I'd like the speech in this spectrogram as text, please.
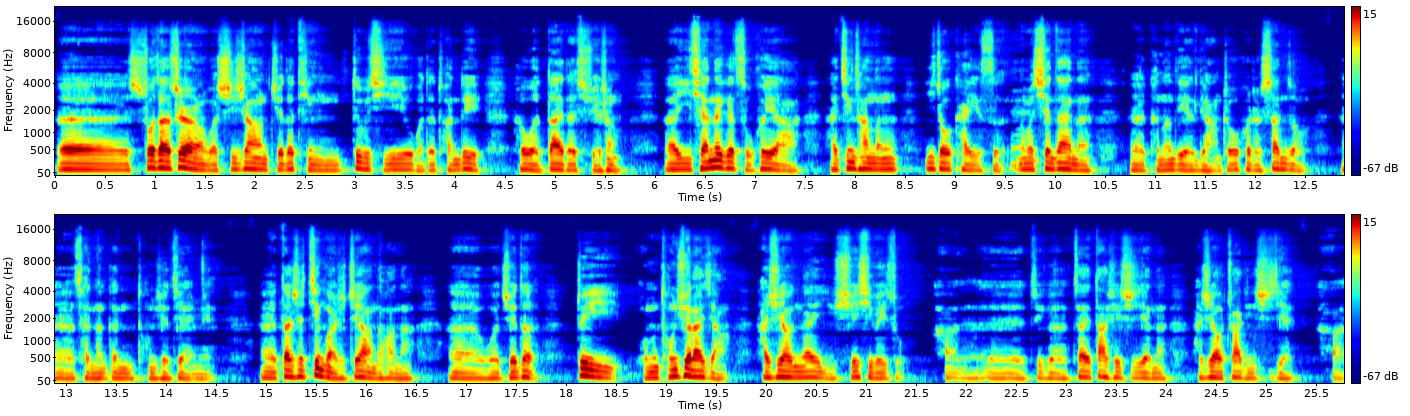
呃，说到这儿，我实际上觉得挺对不起我的团队和我带的学生。呃，以前那个组会啊。还经常能一周开一次，那么现在呢，呃，可能得两周或者三周，呃，才能跟同学见一面。呃，但是尽管是这样的话呢，呃，我觉得对我们同学来讲，还是要应该以学习为主啊。呃，这个在大学时间呢，还是要抓紧时间啊，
